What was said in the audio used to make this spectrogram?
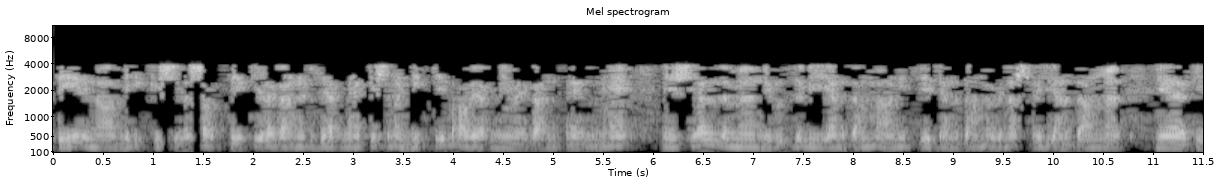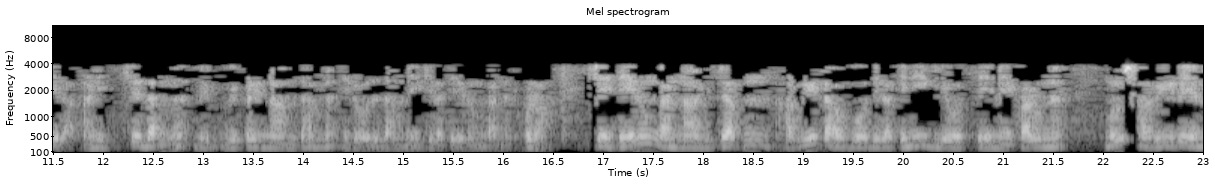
තේරෙනවා මෙහි කිසිම සත්‍යය කියලා ගන්නට දෙයක් නැහැ. කිසිම නිත්‍ය භාවයක් මේවා ගන්න නැහැ. මේ සියල්ලම නිරුද්ධ වී යන ධර්ම අනිත්‍යයට යන ධර්ම වෙනස් වී යන ධර්ම කියලා. අනිත්‍ය ධර්ම විපරිණාම ධර්ම නිරෝධ ධර්මය කියලා තේරුම් ගන්නට පුළුවන්. ඒ තේරුම් ගන්නා විටත් හරියට අවබෝධය ලැබෙන්නේ ගියොත් මේ කරුණ මුළු ශරීරයම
